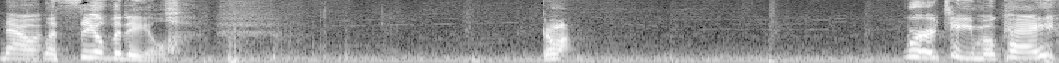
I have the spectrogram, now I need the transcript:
Now, let's seal the deal. Come on. We're a team, okay?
